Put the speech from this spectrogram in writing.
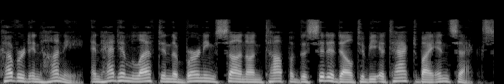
covered in honey, and had him left in the burning sun on top of the citadel to be attacked by insects.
